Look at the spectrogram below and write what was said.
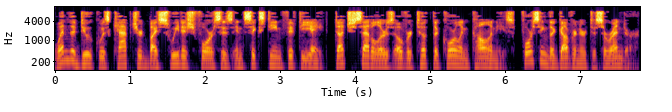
When the Duke was captured by Swedish forces in 1658, Dutch settlers overtook the Courland colonies, forcing the governor to surrender.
